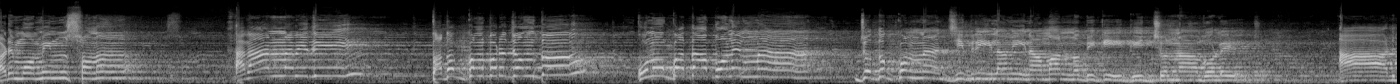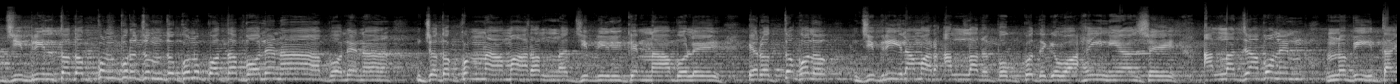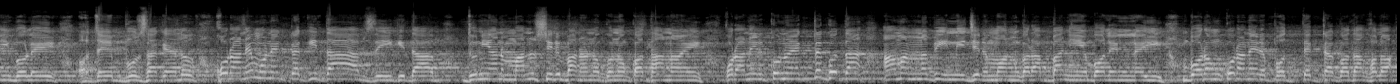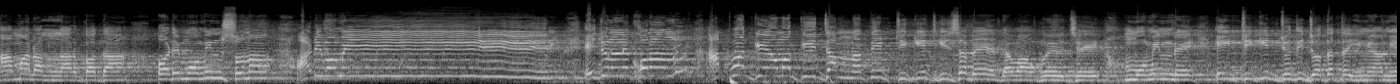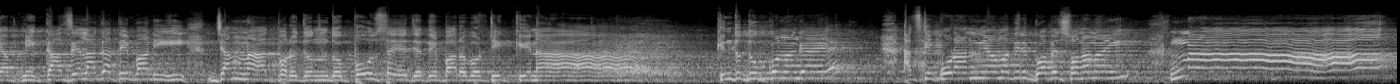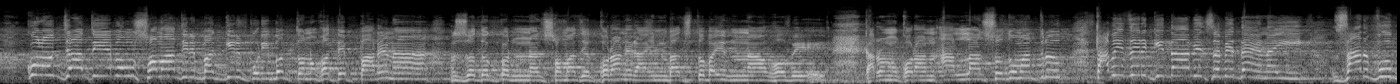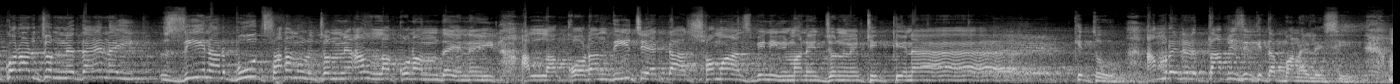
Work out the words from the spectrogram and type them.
আরে মমিন সোনা, আমার নবীজি ততক্ষণ পর্যন্ত কোনো কথা বলেন না। যতক্ষণ না জিবরিল আমিন আমার নবীকে কিছু না বলে, আর জিবরিল ততক্ষণ পর্যন্ত কোনো কথা বলে না বলে না। যতক্ষণ না আমার আল্লাহ জিবরিলকে না বলে, এর অর্থ হলো জিবরিল আমার আল্লাহর পক্ষ থেকে ওয়াহাই নিয়ে আসে। আল্লাহ যা বলেন নবী তাই বলে। অতএব বোঝা গেল, কোরআন এমন একটা কিতাব, যেই কিতাব দুনিয়ার মানুষের বানানো কোনো কথা নয়। কোরআনের কোনো একটা কথা আমার নবী নিজের মন গড়া বানিয়ে বলেন নাই। বরং কোরআনের প্রত্যেকটা কথা হলো আমার আল্লাহর কথা। অরে মমিন শোনো, আরে মমিন! জান্নাতের টিকিট হিসাবে দেওয়া হয়েছে। মমিন রে, এই টিকিট যদি যথা টাইমে আমি আপনি কাজে লাগাতে পারি, জান্নাত পর্যন্ত পৌঁছে যেতে পারব ঠিক কিনা? কিন্তু দুঃখ লাগে, আজকে কোরআন নিয়ে আমাদের গবেষণা নাই? না সমাজের ভাগ্যের পরিবর্তন হতে পারে না। যতক্ষণ না সমাজে কোরআনের আইন বাস্তবায়ন না হবে। কারণ কোরআন আল্লাহ শুধুমাত্র তাবিজের কিতাব হিসেবে দেয় নাই, যার বুক করার জন্য দেয় নাই, জিন আর বুধ সারানোর জন্য আল্লাহ কোরআন দেয় নাই। আল্লাহ কোরআন দিয়েছে একটা সমাজ বিনির্মাণের জন্য, ঠিক কিনা? কিন্তু আমরা এটা তাবিজের কিতাব বানাই লাইছি।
